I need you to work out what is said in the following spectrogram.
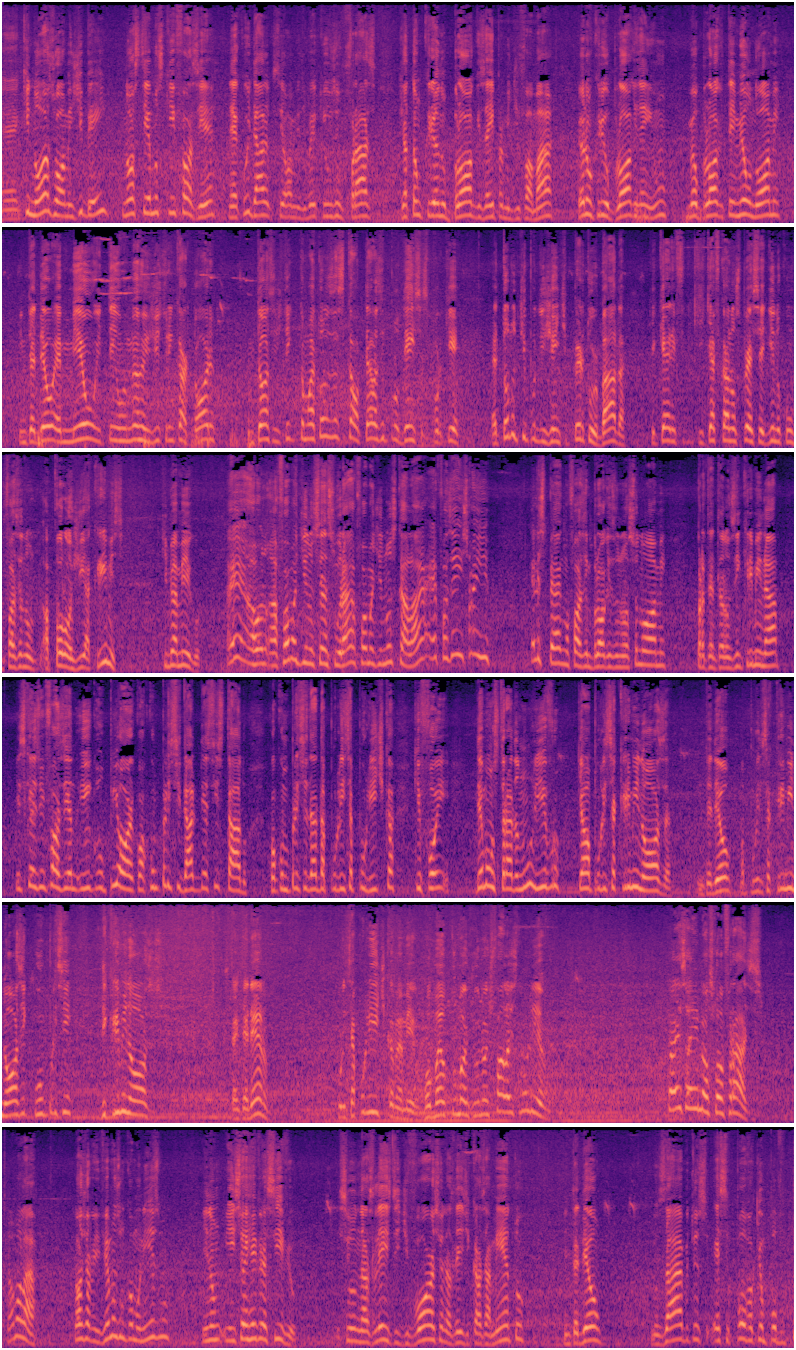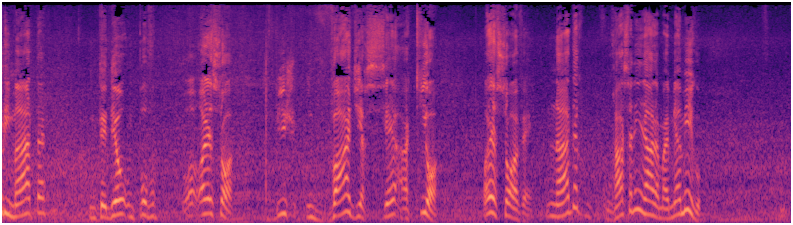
é, que nós, homens de bem, nós temos que fazer, né? Cuidado com ser homens de bem que usam frases, já estão criando blogs aí para me difamar. Eu não crio blog nenhum, meu blog tem meu nome, entendeu? É meu e tem o meu registro em cartório. Então, assim, a gente tem que tomar todas as cautelas e prudências, porque é todo tipo de gente perturbada que quer, que quer ficar nos perseguindo, com, fazendo apologia a crimes, que, meu amigo, é, a, a, forma de nos censurar, a forma de nos calar é fazer isso aí. Eles pegam, fazem blogs no nosso nome para tentar nos incriminar. Isso que eles vêm fazendo. E o pior, com a cumplicidade desse Estado, com a cumplicidade da polícia política que foi demonstrada num livro que é uma polícia criminosa. Entendeu? Uma polícia criminosa e cúmplice de criminosos. Você tá entendendo? Polícia política, meu amigo. Romeu Tuma Júnior fala isso no livro. Então é isso aí, meus confrades. Vamos lá. Nós já vivemos um comunismo e, não, e isso é irreversível. Isso nas leis de divórcio, nas leis de casamento, entendeu? Nos hábitos. Esse povo aqui é um povo primata, entendeu? Um povo. Olha só, bicho invade a. Aqui, ó. Olha só, velho. Nada com raça nem nada, mas, meu amigo,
